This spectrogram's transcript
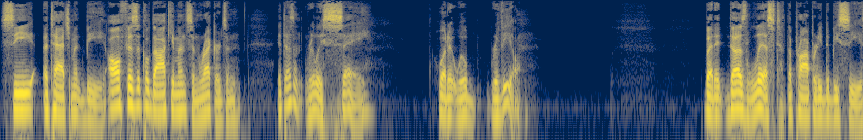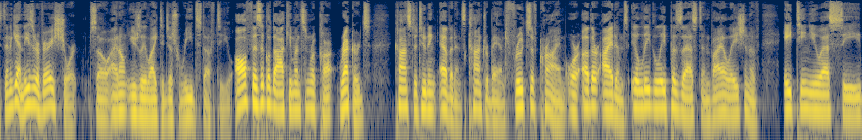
see attachment B all physical documents and records and it doesn't really say what it will reveal but it does list the property to be seized. And again, these are very short, so I don't usually like to just read stuff to you. All physical documents and rec- records constituting evidence, contraband, fruits of crime, or other items illegally possessed in violation of 18 U.S.C.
